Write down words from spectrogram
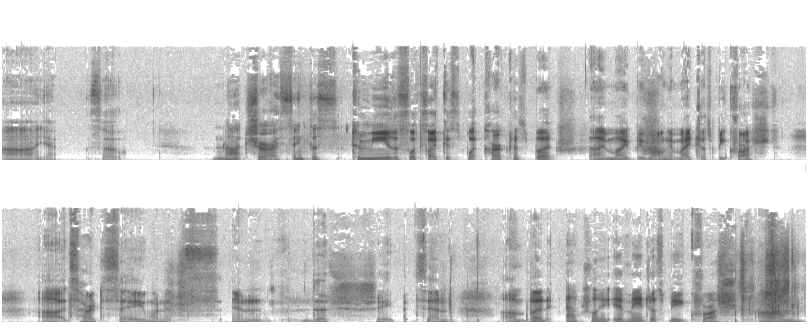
Uh, yeah, so... I'm not sure. I think this, to me, this looks like a split carcass, but I might be wrong. It might just be crushed. Uh, it's hard to say when it's in the shape it's in. Um, but actually, it may just be crushed. Um,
